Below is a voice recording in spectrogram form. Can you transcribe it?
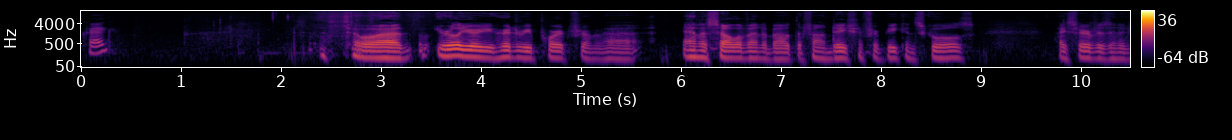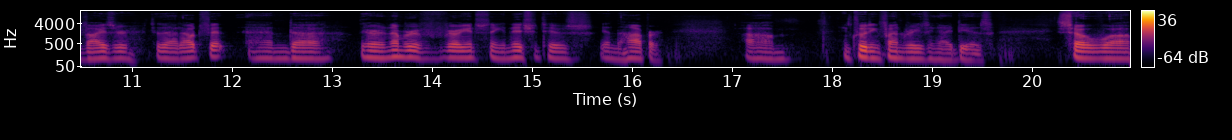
Craig? So uh, earlier you heard a report from uh, Anna Sullivan about the Foundation for Beacon Schools. I serve as an advisor to that outfit, and uh, there are a number of very interesting initiatives in the hopper, um, including fundraising ideas. So uh,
